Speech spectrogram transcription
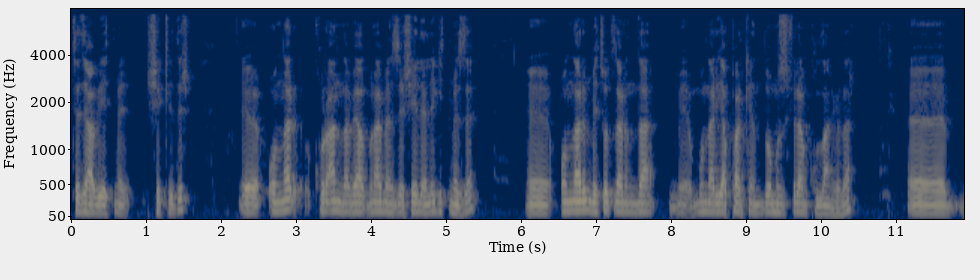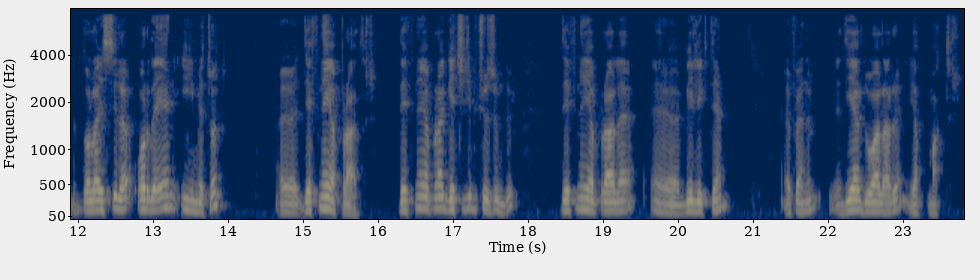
tedavi etme şeklidir. Ee, onlar Kur'an'la veya buna benzer şeylerle gitmezler. Ee, onların metotlarında e, bunları yaparken domuz falan kullanıyorlar. Ee, dolayısıyla orada en iyi metot e, defne yaprağıdır. Defne yaprağı geçici bir çözümdür. Defne yaprağıyla e, birlikte efendim diğer duaları yapmaktır.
